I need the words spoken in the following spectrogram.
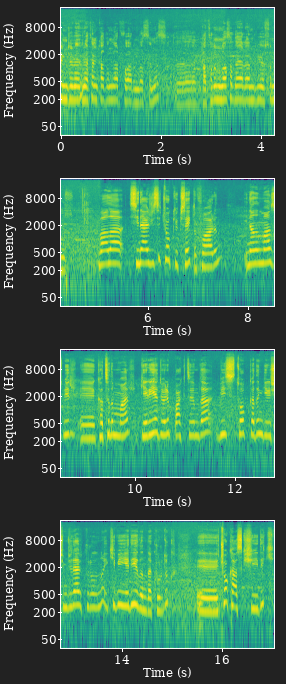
girişimci ve üreten kadınlar fuarındasınız. Ee, katılımı nasıl değerlendiriyorsunuz? Valla sinerjisi çok yüksek fuarın. İnanılmaz bir e, katılım var. Geriye dönüp baktığımda biz Top Kadın Girişimciler Kurulu'nu 2007 yılında kurduk. E, çok az kişiydik.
